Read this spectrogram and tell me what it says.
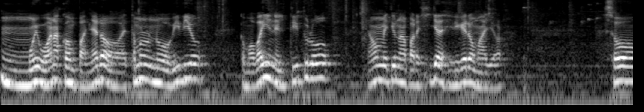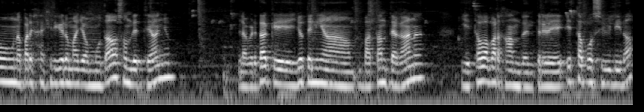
Muy buenas compañeros, estamos en un nuevo vídeo. Como veis en el título, hemos metido una parejilla de jilguero mayor. Son una pareja de jilguero mayor mutados, son de este año. La verdad que yo tenía bastantes ganas y estaba barajando entre esta posibilidad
